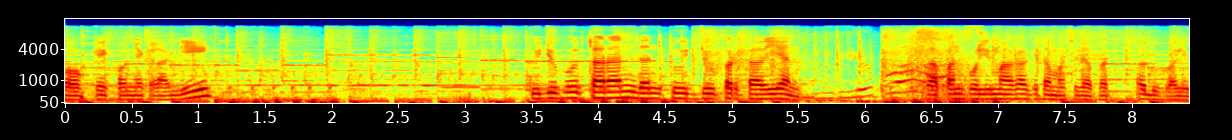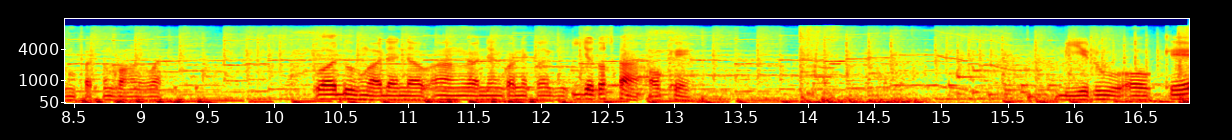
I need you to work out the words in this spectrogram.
Oke, connect lagi. 7 putaran dan 7 perkalian. 85k kita masih dapat. Aduh, kali 4 tembang lewat. Waduh, nggak ada nggak uh, ada yang connect lagi. Hijau toska. Oke. Biru, oke.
